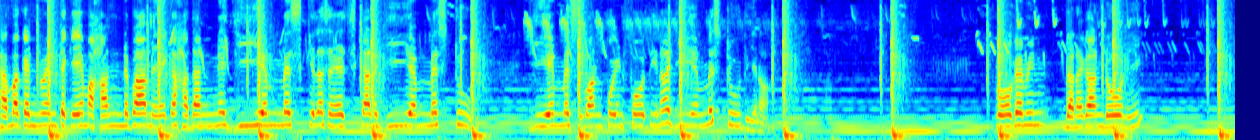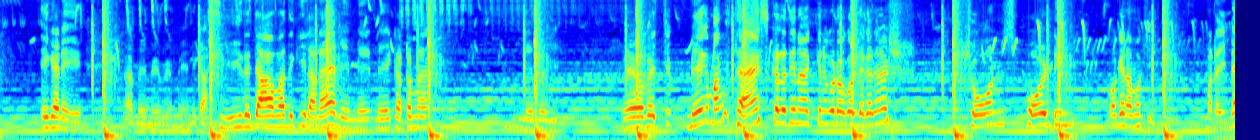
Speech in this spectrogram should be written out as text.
හැම කන්වෙන්ටගේම හන්ඩපා මේක හදන්න GMS කියල සේච් කල GMS2 GMS 1.4 තින GMS2 තියෙනවා පෝගමින් දැනගණ්ඩෝනී ඒගැනේ නික සීද ජාවද කියලා නෑ. මේකටම වෙච්ච මේක මං තෑස් කල තින එක්කෙනකොට ඔකොල් දෙකන ෂෝන්ස් පෝල්ඩිං වගේ නමකි මට ඉන්න.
